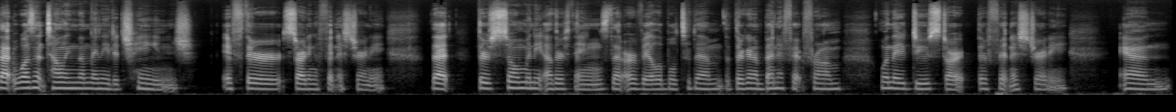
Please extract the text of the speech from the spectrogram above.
that wasn't telling them they need to change if they're starting a fitness journey, that there's so many other things that are available to them that they're going to benefit from when they do start their fitness journey. And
